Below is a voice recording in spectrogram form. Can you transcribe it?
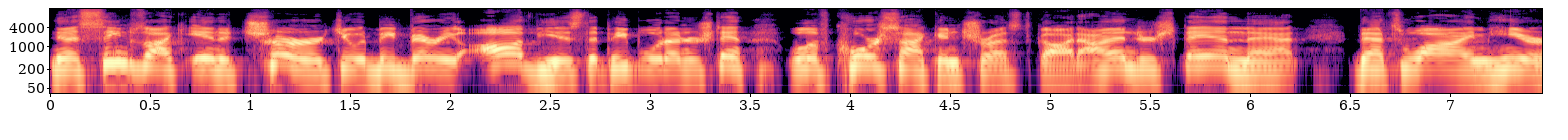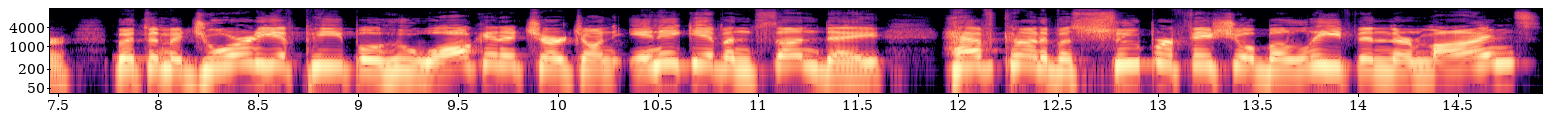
Now, it seems like in a church, it would be very obvious that people would understand, well, of course I can trust God. I understand that. That's why I'm here. But the majority of people who walk in a church on any given Sunday have kind of a superficial belief in their minds.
